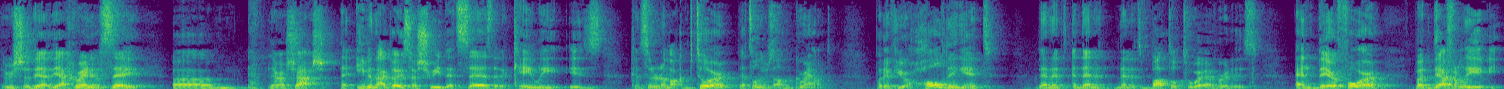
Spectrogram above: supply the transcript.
The, the, the Achrenim say um, the Rashash that even the Agais Ashri that says that a keli is considered a makam tour, that's only on the ground. But if you're holding it, then it and then it, then it's bottled to wherever it is, and therefore. But definitely,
